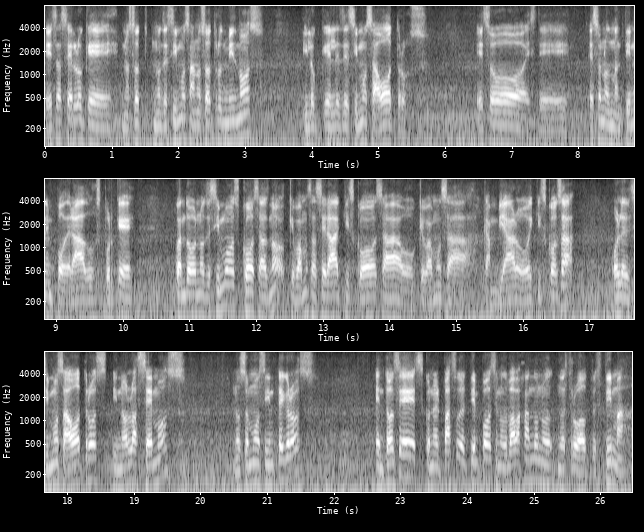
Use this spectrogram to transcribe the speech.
es hacer lo que nosotros, nos decimos a nosotros mismos y lo que les decimos a otros. Eso, este, eso nos mantiene empoderados porque cuando nos decimos cosas, ¿no? Que vamos a hacer X cosa o que vamos a cambiar o X cosa, o le decimos a otros y no lo hacemos, no somos íntegros, entonces con el paso del tiempo se nos va bajando nuestro autoestima.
